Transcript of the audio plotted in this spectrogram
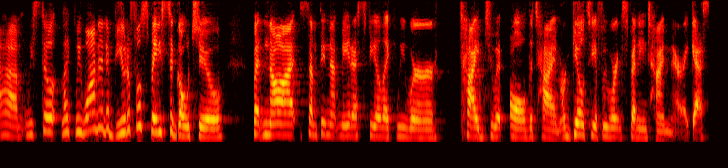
um, we still like, we wanted a beautiful space to go to, but not something that made us feel like we were tied to it all the time or guilty if we weren't spending time there, I guess.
